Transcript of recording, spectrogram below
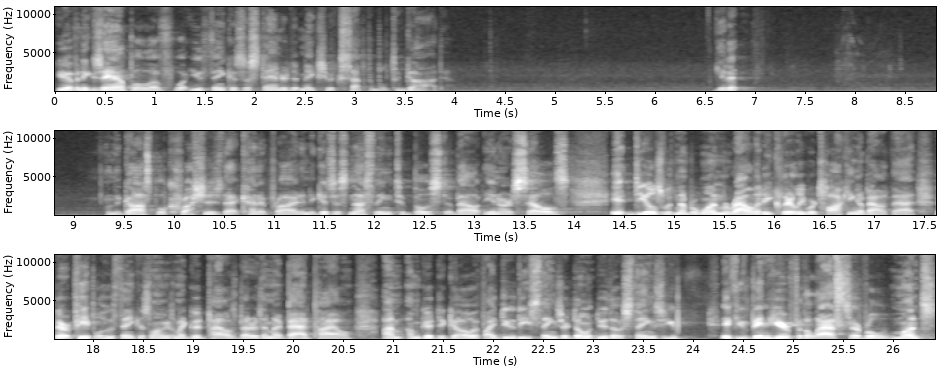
you have an example of what you think is a standard that makes you acceptable to God. Get it? And the gospel crushes that kind of pride and it gives us nothing to boast about in ourselves. It deals with number one, morality. Clearly, we're talking about that. There are people who think as long as my good pile is better than my bad pile, I'm, I'm good to go. If I do these things or don't do those things, you if you've been here for the last several months,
